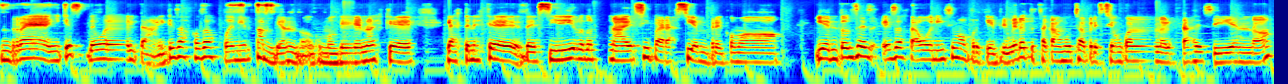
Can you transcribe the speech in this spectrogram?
Re, y que es de vuelta, y que esas cosas pueden ir cambiando, como que no es que las tenés que decidir de una vez y para siempre, como y entonces eso está buenísimo porque primero te saca mucha presión cuando lo estás decidiendo.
